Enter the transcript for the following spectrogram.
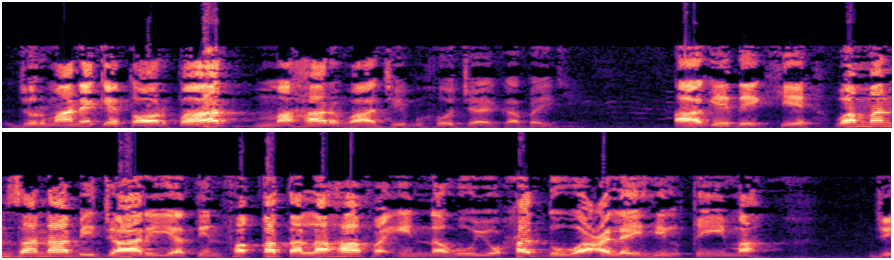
जुर्माने के तौर पर महर वाजिब हो जाएगा भाई आगे देखिए वह मंजना भी जारियतिन फ़कत अल्लाह जी,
